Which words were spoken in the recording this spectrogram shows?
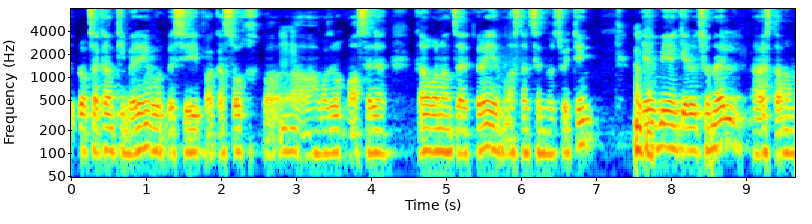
դպրոցական թիմերին որպեսի պակասող համադրող մասերը կարողանան ձեռք բերեն եւ մասնակցեն մրցույթին Եվ մի ընկերություն էլ Հայաստանում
